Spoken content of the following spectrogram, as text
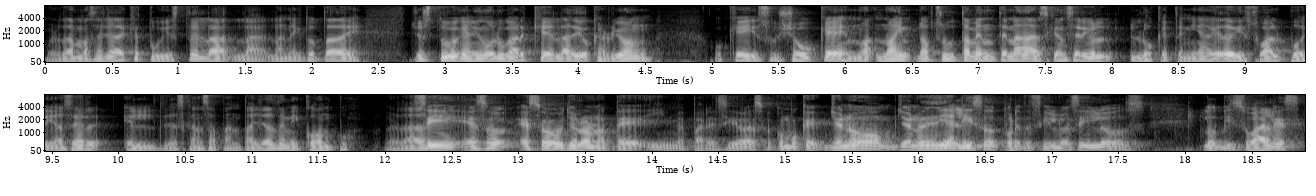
¿verdad? Más allá de que tuviste la, la, la anécdota de yo estuve en el mismo lugar que Eladio Carrión ok, su show qué, no, no hay absolutamente nada, es que en serio lo que tenía de visual podía ser el descansapantallas de mi compu, ¿verdad? Sí, eso, eso yo lo noté y me pareció eso, como que yo no, yo no idealizo, por decirlo así, los, los visuales,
